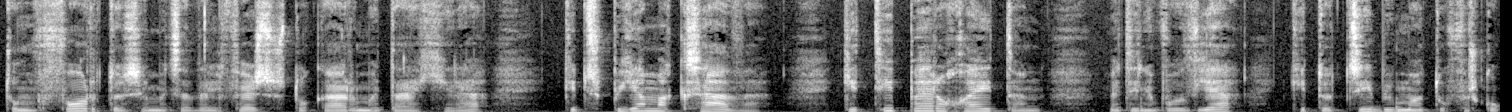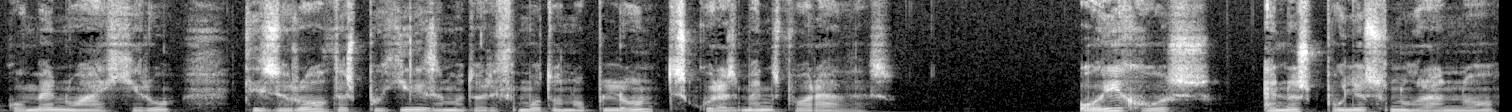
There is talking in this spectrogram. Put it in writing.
τον φόρτωσε με τις αδελφές του στο κάρο με τάχυρα και τους πήγε μαξάδα. Και τι υπέροχα ήταν με την ευωδιά και το τσίμπημα του φρεσκοκομμένου άχυρου, τις ρόδες που γύριζαν με το ρυθμό των οπλών της κουρασμένης φοράδας. Ο ήχος ενός πουλιού στον ουρανό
